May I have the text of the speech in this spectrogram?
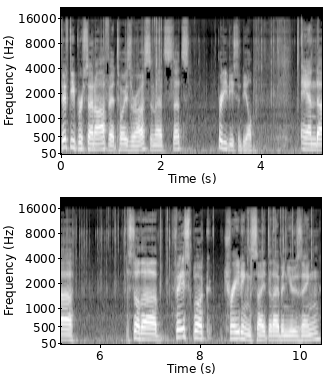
50% off at Toys R Us, and that's that's pretty decent deal. And uh, so the Facebook trading site that I've been using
